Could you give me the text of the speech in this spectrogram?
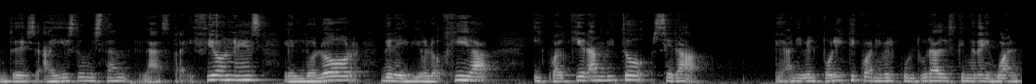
Entonces ahí es donde están las traiciones, el dolor de la ideología y cualquier ámbito será a nivel político, a nivel cultural, es que me da igual,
